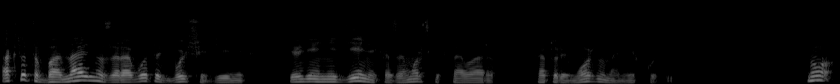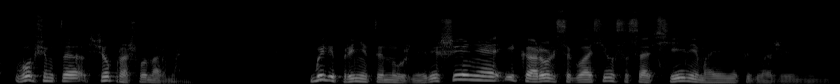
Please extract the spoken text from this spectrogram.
а кто-то банально заработать больше денег. Вернее, не денег, а заморских товаров, которые можно на них купить. Но, в общем-то, все прошло нормально. Были приняты нужные решения, и король согласился со всеми моими предложениями.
